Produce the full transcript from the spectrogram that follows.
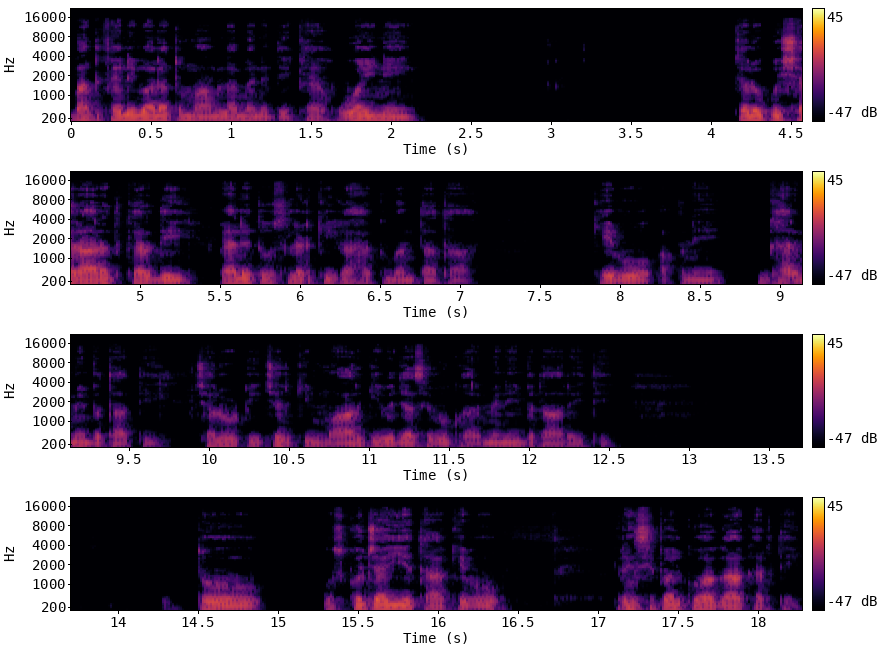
बदफैली वाला तो मामला मैंने देखा है, हुआ ही नहीं। चलो कोई शरारत कर दी। पहले तो उस लड़की का हक बनता था कि वो अपने घर में बताती। चलो टीचर की मार की वजह से वो घर में नहीं बता रही थी। तो उसको चाहिए था कि वो प्रिंसिपल को आगाह करती।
